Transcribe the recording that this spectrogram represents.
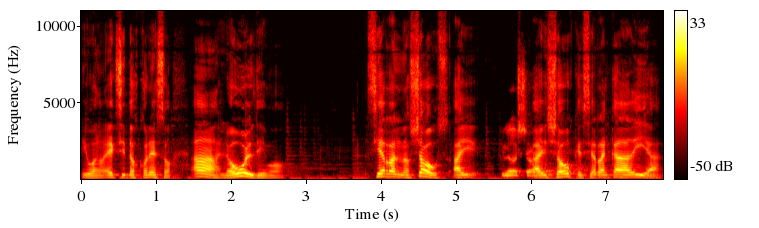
y bueno, éxitos con eso. Ah, lo último, cierran los shows, hay hay shows que cierran cada día.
